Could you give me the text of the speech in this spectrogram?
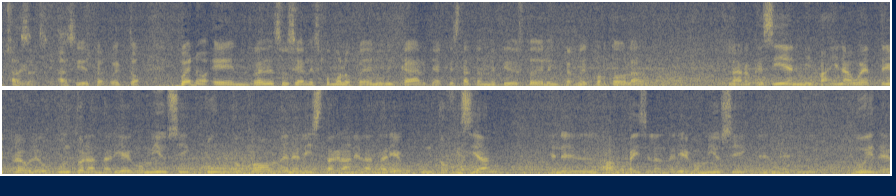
Muchas gracias. Así es, perfecto. Bueno, en redes sociales, ¿cómo lo pueden ubicar? Ya que está tan metido esto de la internet por todo lado. Claro que sí, en mi página web www.elandariego.music.com, en el Instagram elandariego.oficial, en el fanpage El Andariego Music, en el Twitter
